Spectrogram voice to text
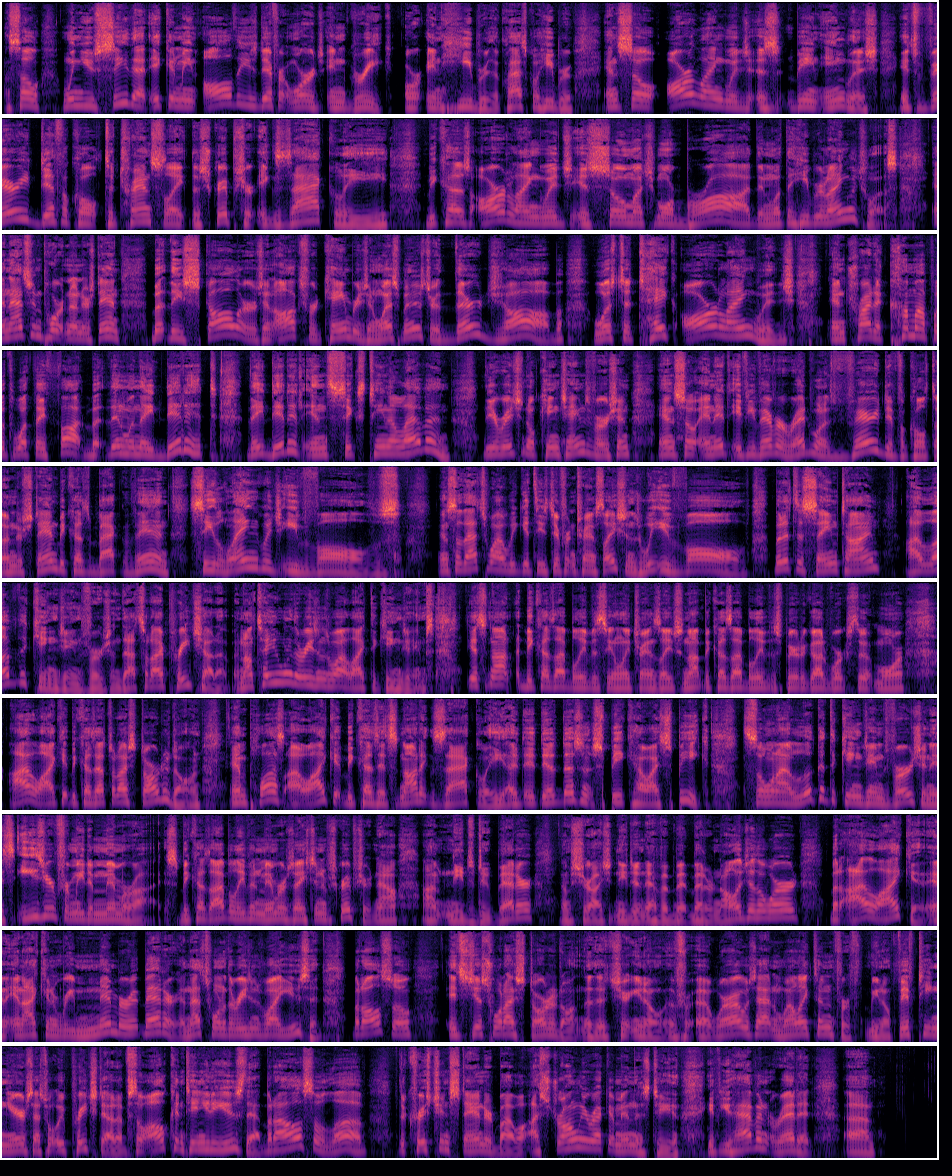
So when you see that, it can mean all these different words in Greek or in Hebrew, the classical Hebrew. And so our language is being English. It's very difficult to translate the scripture exactly because our language is so much more broad than what the Hebrew language was. And that's important to understand. But these scholars in Oxford, Cambridge, and Westminster, their job was to take our language and try to come up with what they thought. But then when they did it. They did it in 1611, the original King James version. And so, and it, if you've ever read one, it's very difficult to understand because back then, see, language evolves. And so that's why we get these different translations. We evolve. But at the same time, I love the King James Version. That's what I preach out of. And I'll tell you one of the reasons why I like the King James. It's not because I believe it's the only translation, not because I believe the Spirit of God works through it more. I like it because that's what I started on. And plus, I like it because it's not exactly, it, it doesn't speak how I speak. So when I look at the King James Version, it's easier for me to memorize because I believe in memorization of Scripture. Now, I need to do better. I'm sure I should need to have a bit better knowledge of the word, but I like it and, and I can remember it better. And that's one of the reasons why I use it. But also, it's just what I started on. The, the you know, uh, where I was at in Wellington for, you know, 15 years, that's what we preached out of. So I'll continue to use that. But I also love the Christian Standard Bible. I strongly recommend this to you. If you haven't read it, um,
